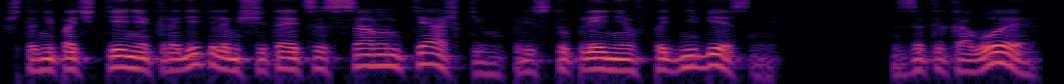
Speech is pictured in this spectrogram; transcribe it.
что непочтение к родителям считается самым тяжким преступлением в Поднебесной. За каковое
